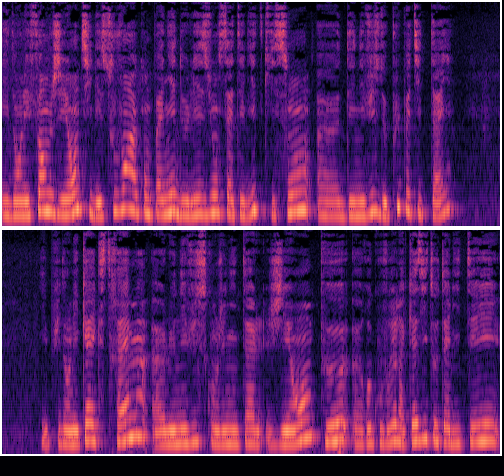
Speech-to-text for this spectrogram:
Et dans les formes géantes, il est souvent accompagné de lésions satellites qui sont euh, des névus de plus petite taille. Et puis dans les cas extrêmes, euh, le névus congénital géant peut euh, recouvrir la quasi-totalité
